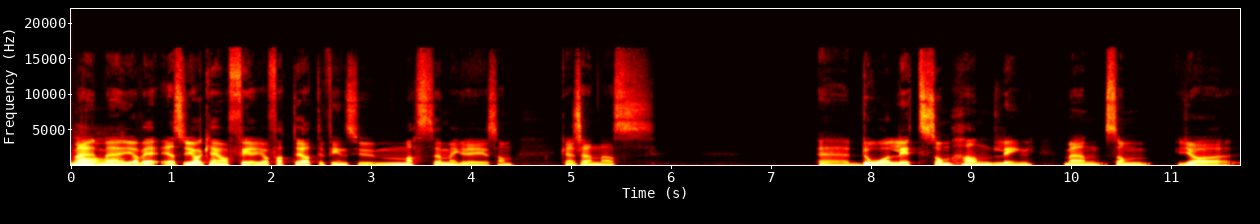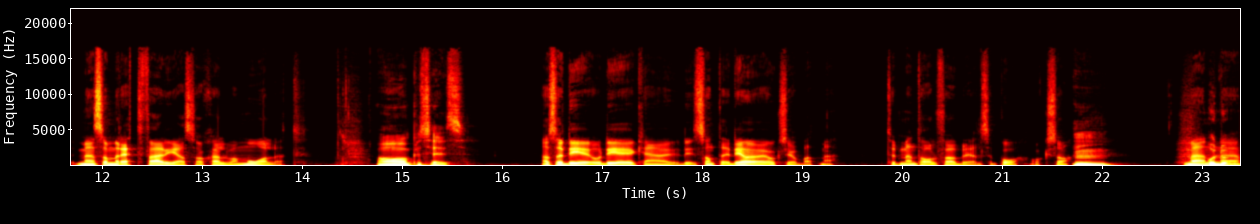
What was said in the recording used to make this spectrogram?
Men, Ja. men jag, vet, alltså jag kan ju ha fel. Jag fattar ju att det finns ju massor med grejer som kan kännas eh, dåligt som handling, men som, gör, men som rättfärdigas av själva målet. Ja, precis. Alltså det, och det kan jag, det, sånt, det har jag också jobbat med. Typ mental förberedelse på också. Mm. Men, Och, då, eh,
